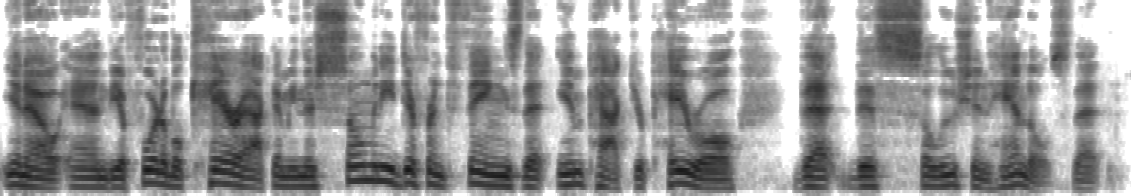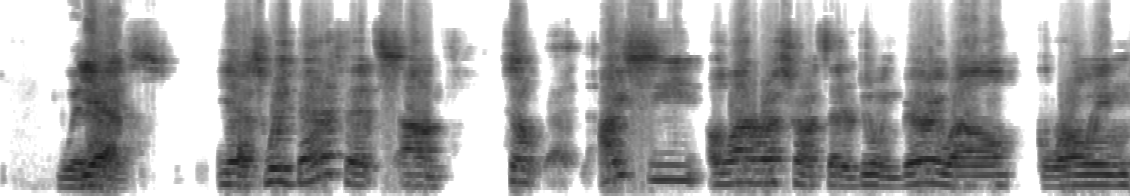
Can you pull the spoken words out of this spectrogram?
you know, and the Affordable Care Act, I mean, there's so many different things that impact your payroll that this solution handles. That with yes. Yes, with benefits. Um, so uh, I see a lot of restaurants that are doing very well, growing,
